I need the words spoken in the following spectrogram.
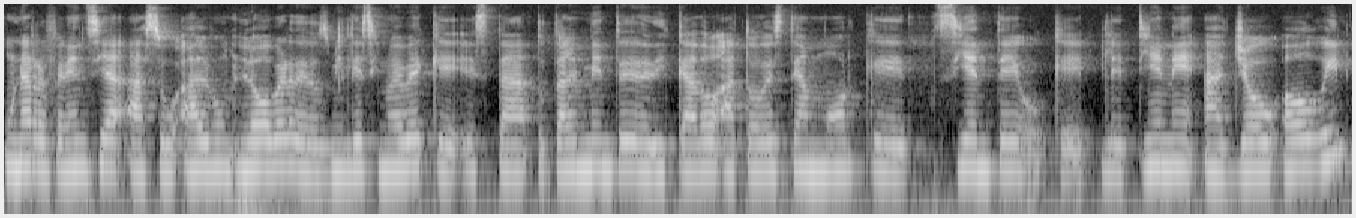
una referencia a su álbum Lover de 2019 que está totalmente dedicado a todo este amor que siente o que le tiene a Joe Alwyn.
